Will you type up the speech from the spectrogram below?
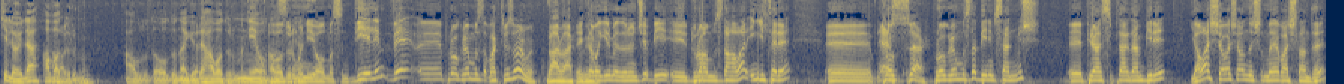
Kiloyla hava, Hava durumu. durumu. Havluda olduğuna göre hava durumu niye olmasın? Hava durumu ya? niye olmasın diyelim ve e, programımızda vaktimiz var mı? Var var. Reklama buyurun. girmeden önce bir e, durağımız daha var. İngiltere e, pro- sir. programımızda benimsenmiş e, prensiplerden biri yavaş yavaş anlaşılmaya başlandı.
